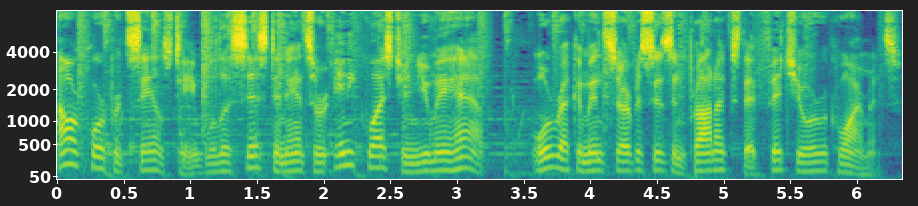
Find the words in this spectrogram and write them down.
Our corporate sales team will assist and answer any question you may have or recommend services and products that fit your requirements.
